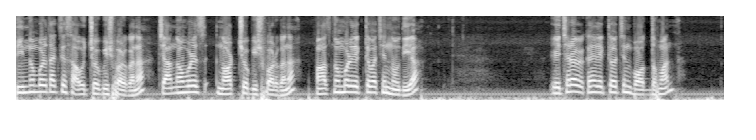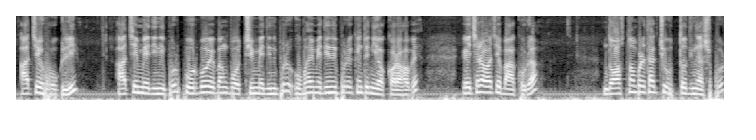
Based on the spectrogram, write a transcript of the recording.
তিন নম্বরে থাকছে সাউথ চব্বিশ পরগনা, চার নম্বরে নর্থ চব্বিশ পরগনা, পাঁচ নম্বরে দেখতে পাচ্ছেন নদিয়া, এছাড়াও এখানে দেখতে পাচ্ছেন বর্ধমান, আছে হুগলি, আছে মেদিনীপুর, পূর্ব এবং পশ্চিম মেদিনীপুর, উভয় মেদিনীপুরে কিন্তু নিয়োগ করা হবে। এছাড়াও আছে বাঁকুড়া দশ নম্বরে থাকছে উত্তর দিনাজপুর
